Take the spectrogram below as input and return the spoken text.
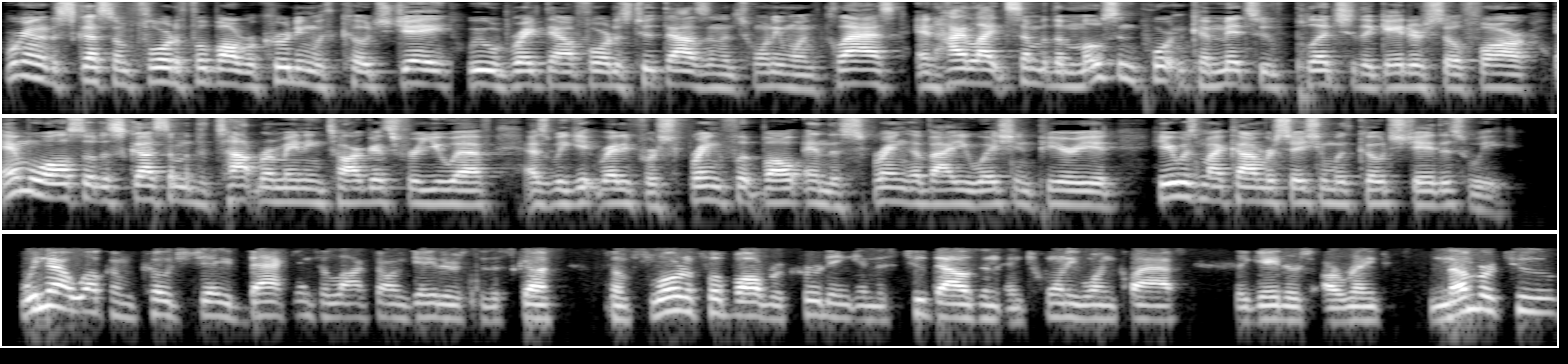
we're going to discuss some Florida football recruiting with Coach Jay. We will break down Florida's 2021 class and highlight some of the most important commits who've pledged to the Gators so far. And we'll also discuss some of the top remaining targets for UF as we get ready for spring football and the spring evaluation period. Here was my conversation with Coach Jay this week. We now welcome Coach Jay back into Locked On Gators to discuss some Florida football recruiting in this 2021 class. The Gators are ranked number two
